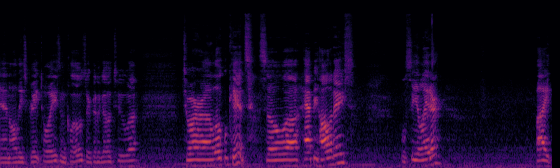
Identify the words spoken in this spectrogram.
and all these great toys and clothes are going to go to uh, to our uh, local kids. So happy holidays. We'll see you later. Bye.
